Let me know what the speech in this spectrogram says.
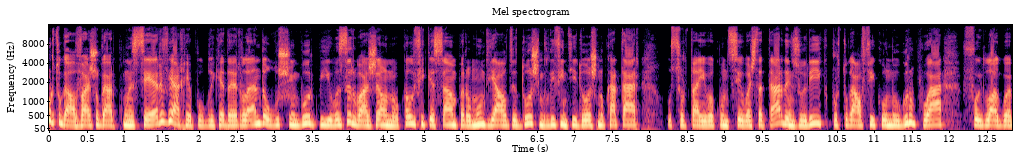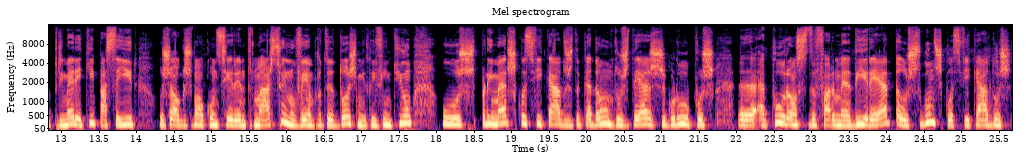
Portugal vai jogar com a Sérvia, a República da Irlanda, o Luxemburgo e o Azerbaijão na qualificação para o Mundial de 2022 no Catar. O sorteio aconteceu esta tarde em Zurique. Portugal ficou no Grupo A, foi logo a primeira equipa a sair. Os jogos vão acontecer entre março e novembro de 2021. Os primeiros classificados de cada um dos dez grupos eh, apuram-se de forma direta. Os segundos classificados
